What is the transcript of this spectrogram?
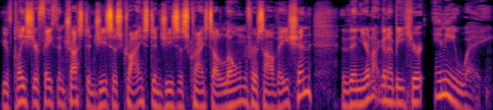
you've placed your faith and trust in Jesus Christ and Jesus Christ alone for salvation, then you're not going to be here anyway.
